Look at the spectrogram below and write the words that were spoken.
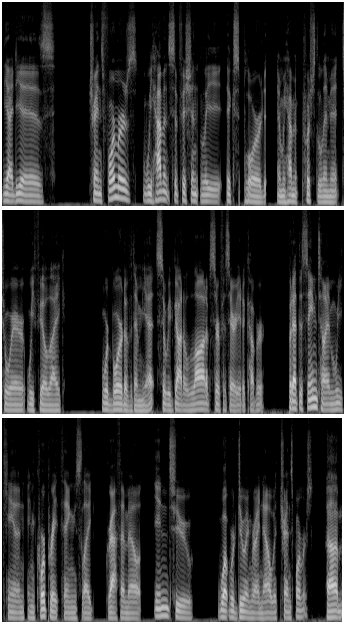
the idea is transformers we haven't sufficiently explored and we haven't pushed the limit to where we feel like we're bored of them yet. So we've got a lot of surface area to cover. But at the same time, we can incorporate things like GraphML into what we're doing right now with transformers. Um,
